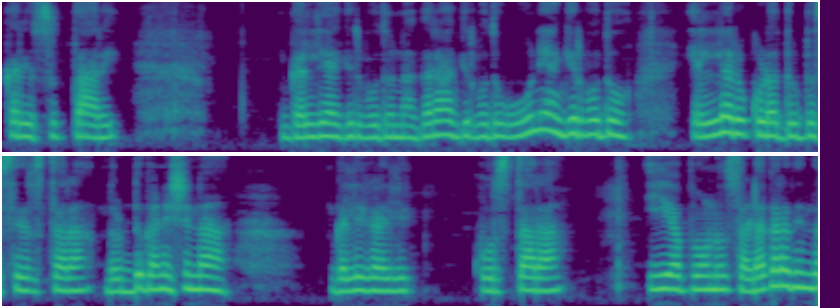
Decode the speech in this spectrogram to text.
ಕರೆಸುತ್ತಾರೆ ಗಲ್ಲಿ ಆಗಿರ್ಬೋದು, ನಗರ ಆಗಿರ್ಬೋದು, ಓಣಿ ಆಗಿರ್ಬೋದು, ಎಲ್ಲರೂ ಕೂಡ ದುಡ್ಡು ಸೇರಿಸ್ತಾರ. ದೊಡ್ಡ ಗಣೇಶನ ಗಲ್ಲಿಗಳಲ್ಲಿ ಕೂರಿಸ್ತಾರ. ಈ ಹಬ್ಬವನ್ನು ಸಡಗರದಿಂದ,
